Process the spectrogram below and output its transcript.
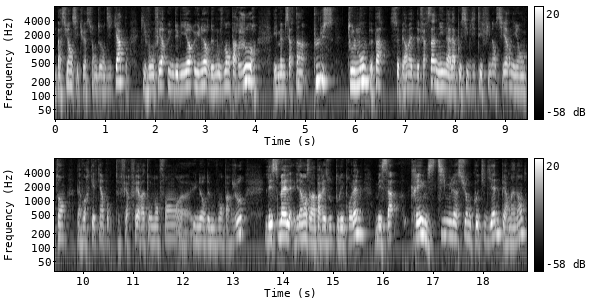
patients en situation de handicap qui vont faire une demi-heure, une heure de mouvement par jour, et même certains plus. Tout le monde ne peut pas se permettre de faire ça, ni n'a la possibilité financière, ni en temps d'avoir quelqu'un pour te faire faire à ton enfant euh, une heure de mouvement par jour. Les semelles, évidemment, ça ne va pas résoudre tous les problèmes, mais ça crée une stimulation quotidienne permanente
